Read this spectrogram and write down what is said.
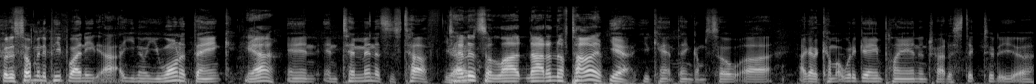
But there's so many people I need. Uh, you know, you want to thank, Yeah. and and ten minutes is tough. Ten minutes a lot, not enough time. Yeah, you can't thank them. So uh, I got to come up with a game plan and try to stick to the uh,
